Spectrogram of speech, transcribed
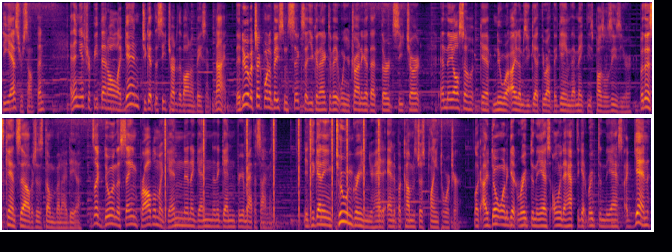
DS or something. And then you have to repeat that all again to get the sea chart at the bottom of basement 9. They do have a checkpoint in basement 6 that you can activate when you're trying to get that third sea chart, and they also give newer items you get throughout the game that make these puzzles easier. But this can't salvage this dumb of an idea. It's like doing the same problem again and again and again for your math assignment. It's getting too ingrained in your head and it becomes just plain torture. Look, I don't want to get raped in the ass only to have to get raped in the ass again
